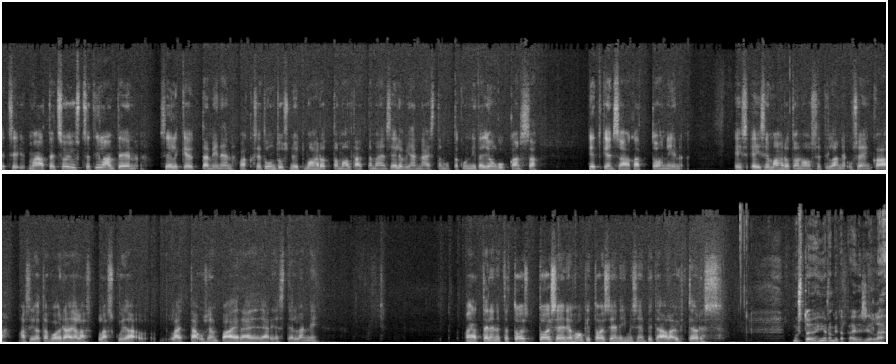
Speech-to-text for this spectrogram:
Et se, mä ajattelin, että se on just se tilanteen selkeyttäminen, vaikka se tuntuisi nyt mahdottomalta, että mä en selviä näistä, mutta kun niitä jonkun kanssa hetken saa katsoa, niin ei, ei se mahdoton ole se tilanne useinkaan. Asioita voidaan ja laskuja laittaa useampaa erää ja järjestellä, niin ajattelen, että toiseen johonkin toiseen ihmiseen pitää olla yhteydessä. Musta on hieno, mitä Päivi siellä,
